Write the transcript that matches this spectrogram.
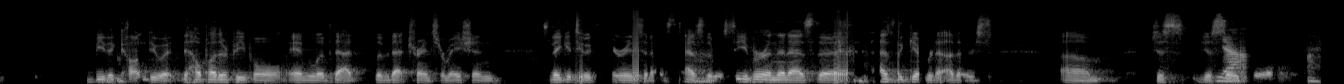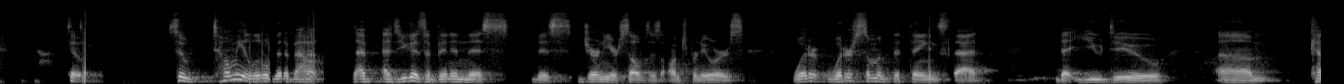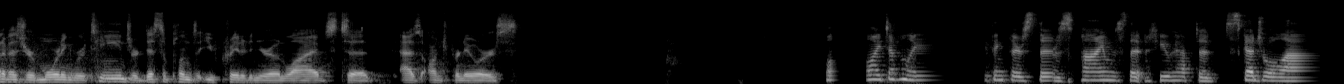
be the conduit to help other people and live that live that transformation so they get to experience it as, as the receiver and then as the as the giver to others. Um just just yeah. so cool. So so tell me a little bit about as you guys have been in this this journey yourselves as entrepreneurs, what are what are some of the things that that you do, um, kind of as your morning routines or disciplines that you've created in your own lives to as entrepreneurs? Well, I definitely think there's there's times that you have to schedule out,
